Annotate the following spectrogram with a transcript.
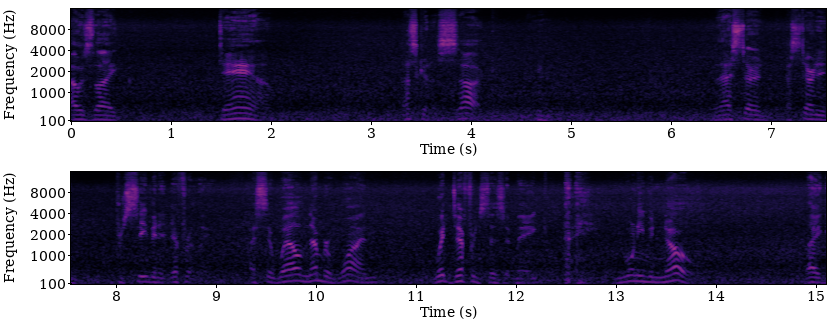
I was like, damn, that's gonna suck. and I started, I started perceiving it differently. I said, well, number one, what difference does it make? you won't even know. Like,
